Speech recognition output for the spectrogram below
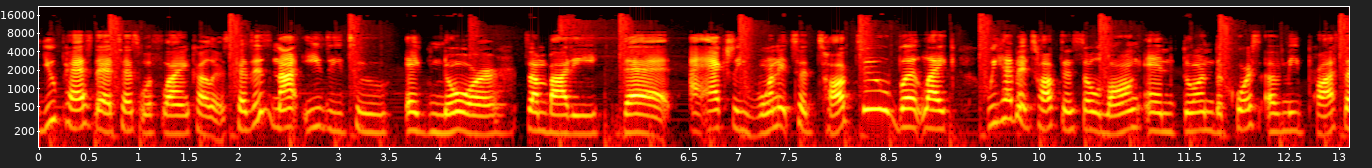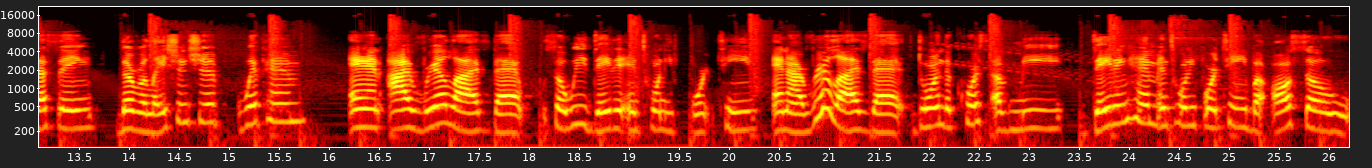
you passed that test with flying colors because it's not easy to ignore somebody that I actually wanted to talk to, but like we haven't talked in so long, and during the course of me processing the relationship with him." And I realized that, so we dated in 2014, and I realized that during the course of me dating him in 2014, but also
